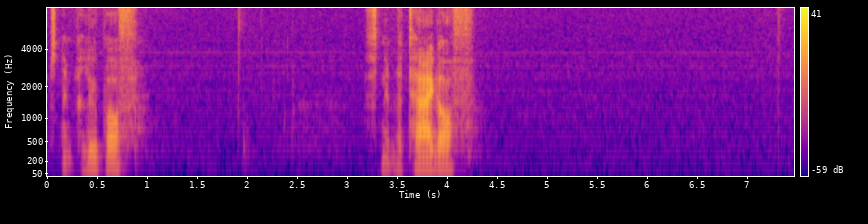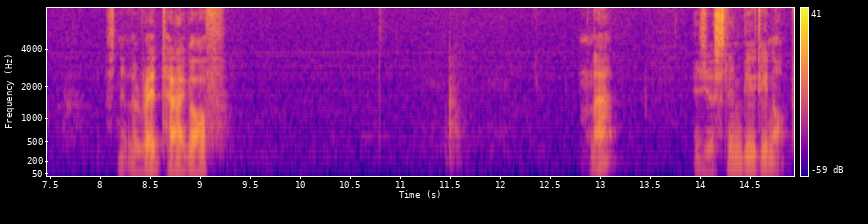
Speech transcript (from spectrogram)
Snip the loop off, snip the tag off, snip the red tag off. And that is your Slim Beauty knot.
